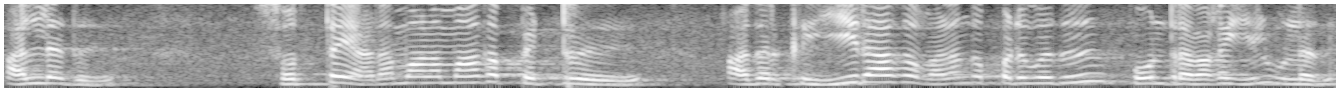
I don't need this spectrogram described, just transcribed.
அல்லது சொத்தை அடமானமாக பெற்று அதற்கு ஈடாக வழங்கப்படுவது போன்ற வகையில் உள்ளது.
